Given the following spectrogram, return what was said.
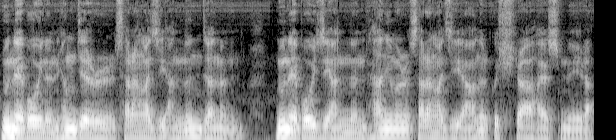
눈에 보이는 형제를 사랑하지 않는 자는 눈에 보이지 않는 하나님을 사랑하지 않을 것이라 하였습니다.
